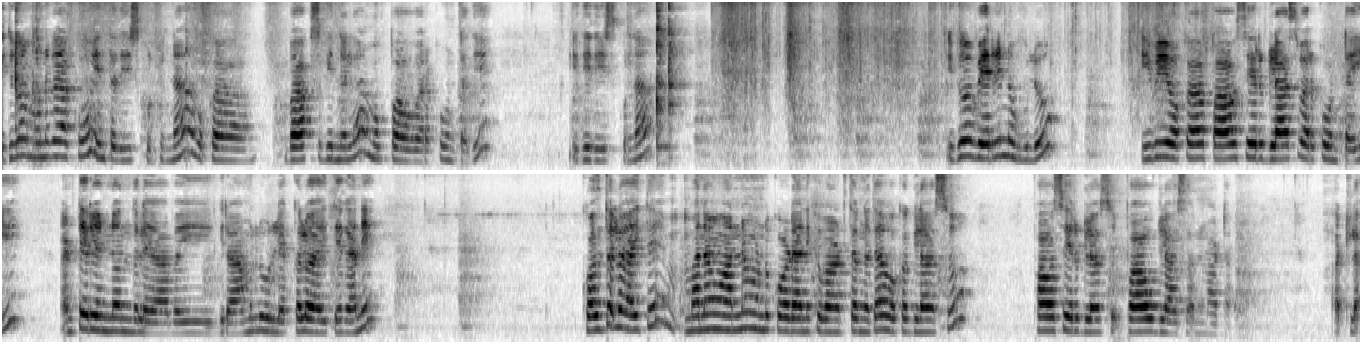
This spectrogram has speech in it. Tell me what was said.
ఇదిగో మునగాకు ఇంత తీసుకుంటున్నా. ఒక బాక్స్ గిన్నెల ముప్పావు వరకు ఉంటుంది. ఇది తీసుకున్నా. ఇగో వెర్రి నువ్వులు. ఇవి ఒక పావు సేరు గ్లాస్ వరకు ఉంటాయి. అంటే రెండు వందల యాభై గ్రాములు లెక్కలో అయితే కానీ కొలతలు అయితే మనం అన్నం వండుకోవడానికి వాడతాం కదా ఒక గ్లాసు పావు సేరు గ్లాసు పావు గ్లాస్ అనమాట అట్లా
